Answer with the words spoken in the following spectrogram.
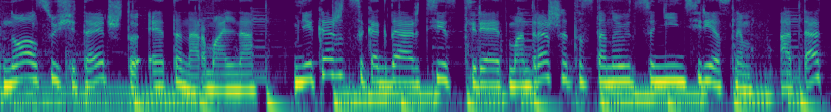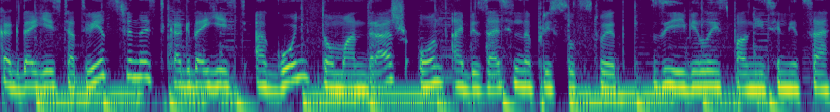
Но Алсу считает, что это нормально. Мне кажется, когда артист теряет мандраж, это становится неинтересным. А так, когда есть ответственность, когда есть огонь, то мандраж, он обязательно присутствует, заявила исполнительница.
